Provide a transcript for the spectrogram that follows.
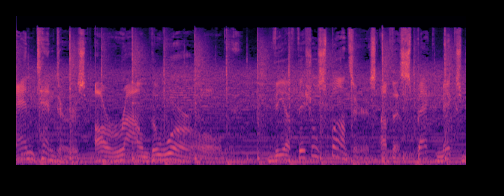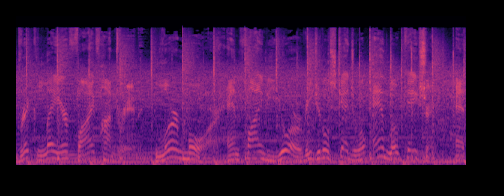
and tenders around the world. The official sponsors of the Spec Mix Bricklayer 500. Learn more and find your regional schedule and location at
